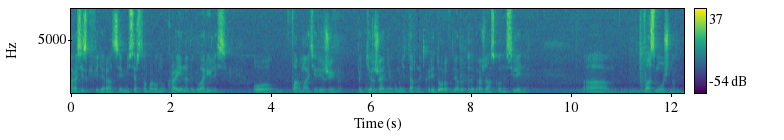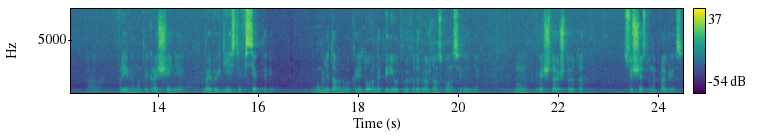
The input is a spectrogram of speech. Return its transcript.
Российской Федерации и Министерства обороны Украины договорились о формате режима поддержания гуманитарных коридоров для выхода гражданского населения, возможном э, временном прекращении боевых действий в секторе гуманитарного коридора на период выхода гражданского населения. Ну, я считаю, что это существенный прогресс.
